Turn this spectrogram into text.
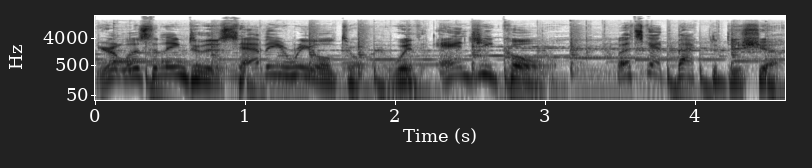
You're listening to The Savvy Realtor with Angie Cole. Let's get back to the show.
